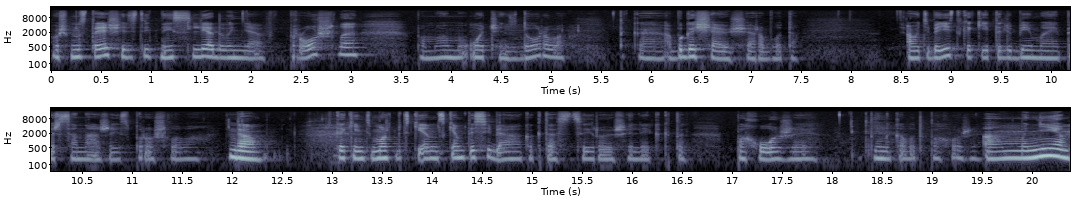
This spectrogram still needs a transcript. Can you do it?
В общем, настоящее действительно исследование в прошлое. По-моему, очень здорово. Такая обогащающая работа. А у тебя есть какие-то любимые персонажи из прошлого? Да, Какие-нибудь, может быть, с кем, с кем ты себя как-то ассоциируешь или как-то похожие? Ты на кого-то похожие? А мне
